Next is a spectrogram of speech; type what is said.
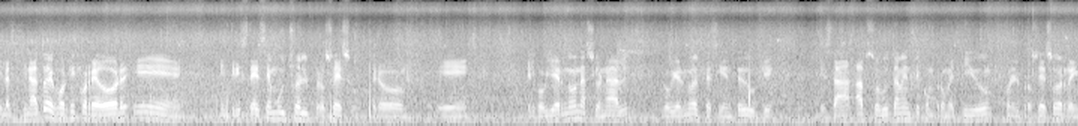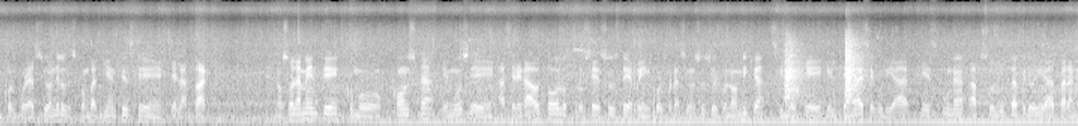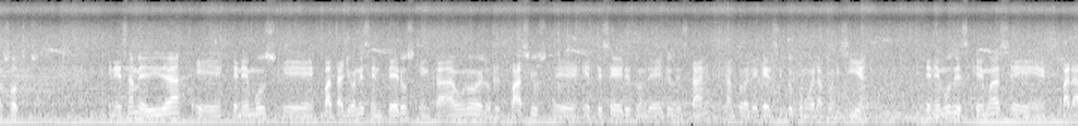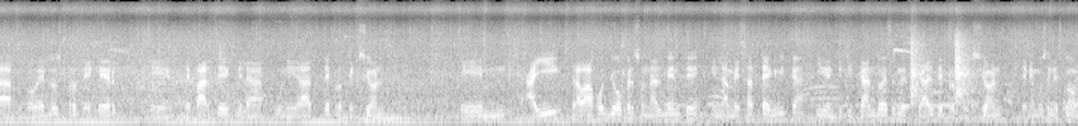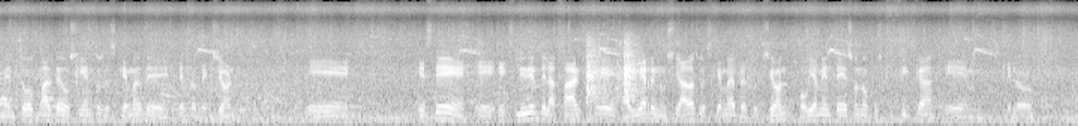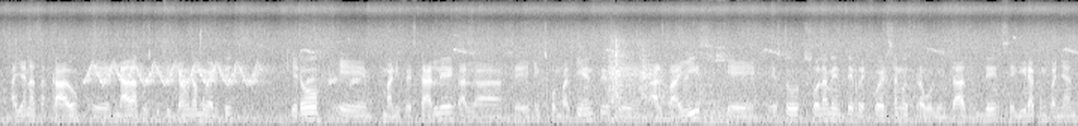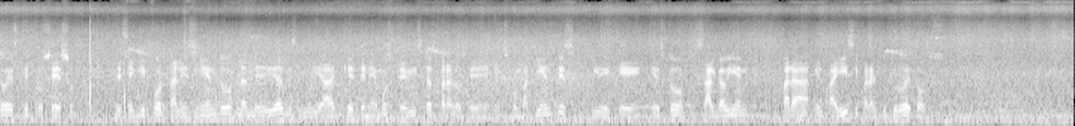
El asesinato de Jorge Corredor eh, entristece mucho el proceso, pero eh, el gobierno nacional, el gobierno del presidente Duque, está absolutamente comprometido con el proceso de reincorporación de los excombatientes de, la FARC. No solamente, como consta, hemos eh, acelerado todos los procesos de reincorporación socioeconómica, sino que el tema de seguridad es una absoluta prioridad para nosotros. En esa medida eh, tenemos eh, batallones enteros en cada uno de los espacios ETCR donde ellos están, tanto del ejército como de la policía. tenemos esquemas eh, para poderlos proteger de parte de la unidad de protección Em, ahí trabajo yo personalmente en la mesa técnica identificando esas necesidades de protección. Tenemos en este momento más de 200 esquemas de, protección. Eh, este eh, ex líder de la FARC eh, había renunciado a su esquema de protección. Obviamente eso no justifica em, que lo hayan atacado, nada justifica una muerte quiero eh, manifestarle a las eh, excombatientes, eh, al país, que esto solamente refuerza nuestra voluntad de seguir acompañando este proceso, de seguir fortaleciendo las medidas de seguridad que tenemos previstas para los excombatientes y de que esto salga bien para el país y para el futuro de todos.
